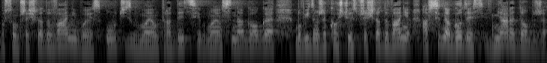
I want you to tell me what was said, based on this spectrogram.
bo są prześladowani, bo jest ucisk, bo mają tradycję, bo mają synagogę, bo widzą, że Kościół jest prześladowany, a w synagodze jest w miarę dobrze.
